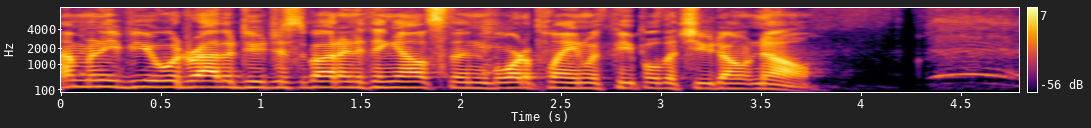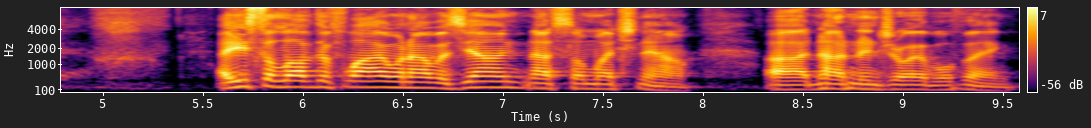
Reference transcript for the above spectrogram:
How many of you would rather do just about anything else than board a plane with people that you don't know? I used to love to fly when I was young, not so much now. Uh, not an enjoyable thing.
